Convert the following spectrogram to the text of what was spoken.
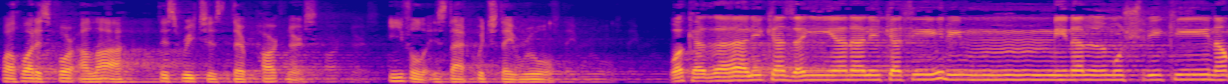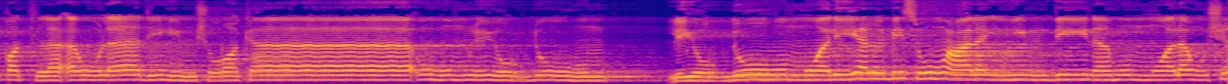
while what is for Allah, this reaches their partners. Evil is that which they rule. وكذلك زين لكثير من المشركين قتل أولادهم شركاؤهم ليردوهم ليردوهم وليلبسوا عليهم دينهم ولو شاء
